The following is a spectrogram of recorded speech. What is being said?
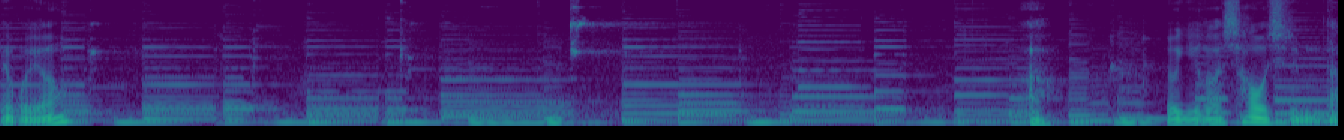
되고요. 아, 여기가 샤워실입니다.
